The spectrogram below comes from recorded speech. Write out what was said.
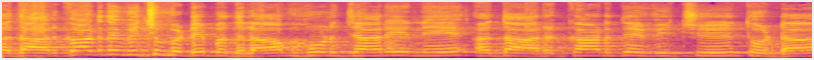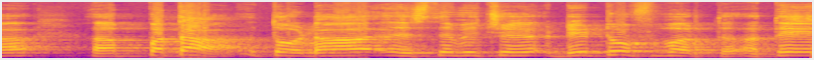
ਆਧਾਰ ਕਾਰਡ ਦੇ ਵਿੱਚ ਵੱਡੇ ਬਦਲਾਅ ਹੋਣ ਜਾ ਰਹੇ ਨੇ। ਆਧਾਰ ਕਾਰਡ ਦੇ ਵਿੱਚ ਤੁਹਾਡਾ ਪਤਾ, ਤੁਹਾਡਾ ਇਸ ਦੇ ਵਿੱਚ ਡੇਟ ਆਫ ਬਰਥ ਅਤੇ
